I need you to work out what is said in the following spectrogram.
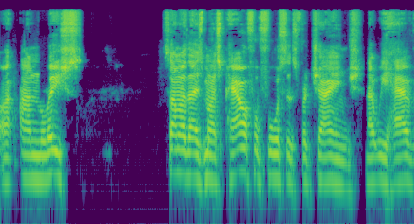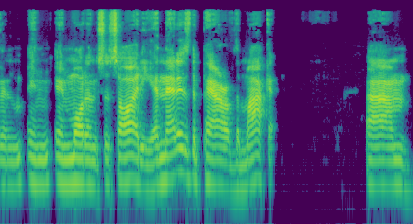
uh, unleash some of those most powerful forces for change that we have in, in, in modern society, and that is the power of the market. Um,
